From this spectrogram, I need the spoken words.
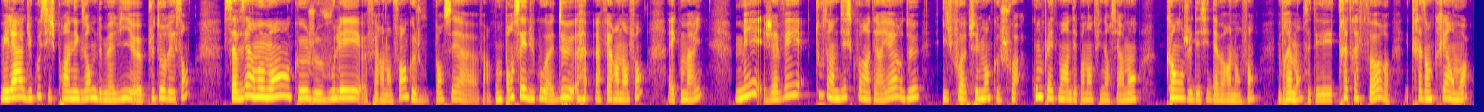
mais là, du coup, si je prends un exemple de ma vie euh, plutôt récent, ça faisait un moment que je voulais faire un enfant, que je pensais à, enfin, qu'on pensait du coup à deux à faire un enfant avec mon mari, mais j'avais tout un discours intérieur de il faut absolument que je sois complètement indépendante financièrement quand je décide d'avoir un enfant. Vraiment, c'était très très fort et très ancré en moi.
